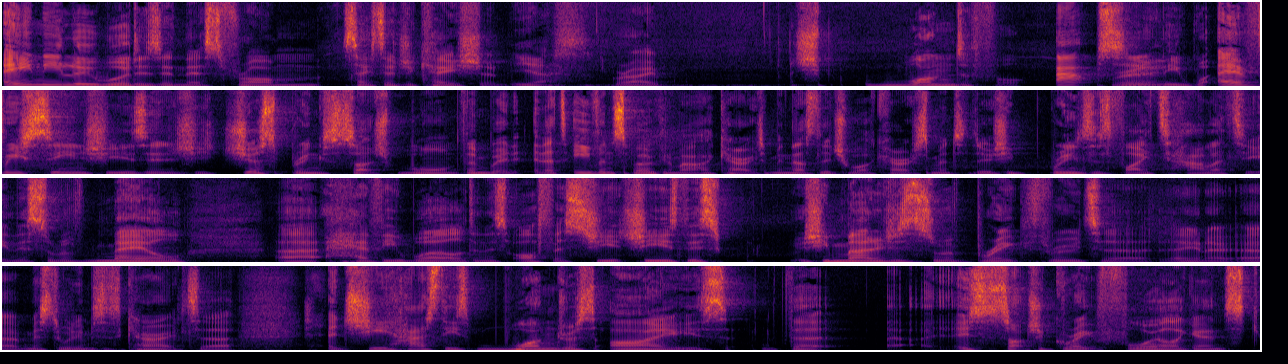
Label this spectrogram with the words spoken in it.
Amy Lou Wood is in this from Sex Education Yes. right? She's wonderful. Absolutely. Every scene she is in, she just brings such warmth. And that's even spoken about her character. I mean, that's literally what character's meant to do. She brings this vitality in this sort of male uh, heavy world in this office. She, she is this. She manages to sort of break through to uh, you know uh, Mr. Williams's character, and she has these wondrous eyes that uh, such a great foil against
